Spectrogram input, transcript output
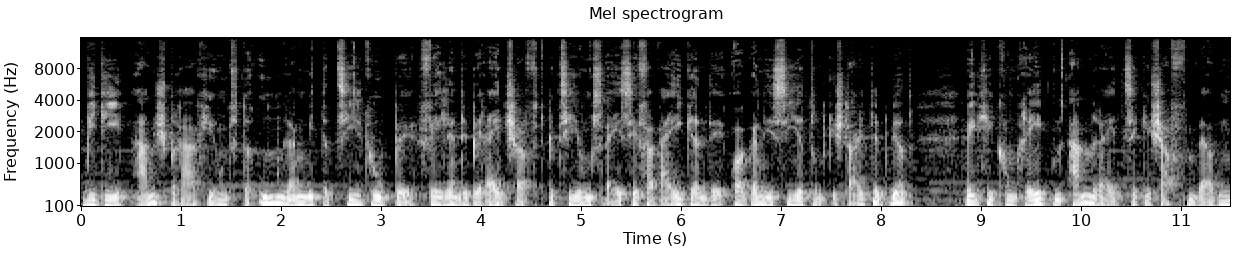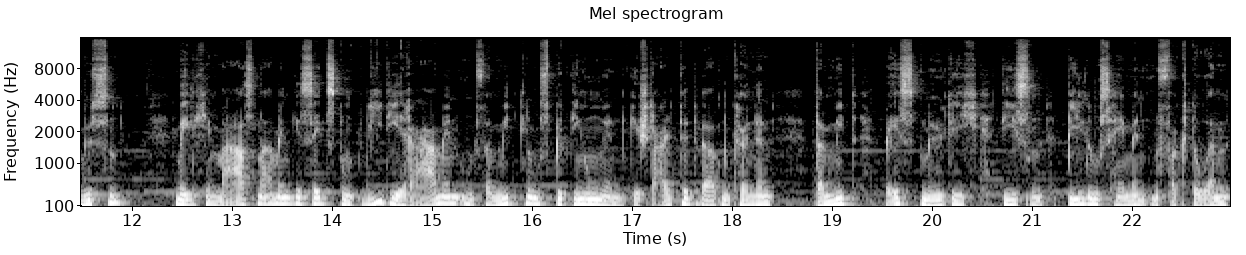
wie die Ansprache und der Umgang mit der Zielgruppe fehlende Bereitschaft bzw. Verweigernde organisiert und gestaltet wird, welche konkreten Anreize geschaffen werden müssen, welche Maßnahmen gesetzt und wie die Rahmen- und Vermittlungsbedingungen gestaltet werden können, damit bestmöglich diesen bildungshemmenden Faktoren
